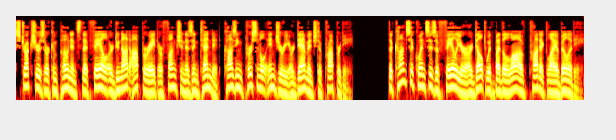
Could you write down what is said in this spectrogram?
structures or components that fail or do not operate or function as intended, causing personal injury or damage to property. The consequences of failure are dealt with by the law of product liability.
